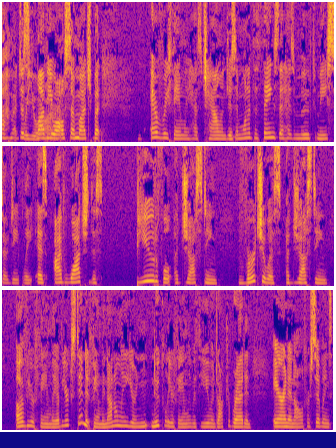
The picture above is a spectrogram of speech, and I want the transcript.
Um, I just Well, you love you all so much, but every family has challenges. And one of the things that has moved me so deeply is I've watched this beautiful adjusting, virtuous adjusting of your family, of your extended family, not only your n- nuclear family with you and Dr. Brett and Erin and all of her siblings,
